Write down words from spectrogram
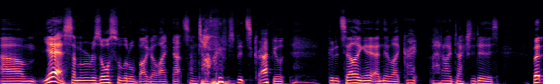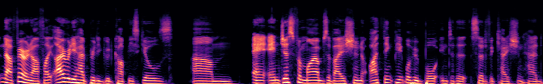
um, yes, I'm a resourceful little bugger like that sometimes, a bit scrappy, good at selling it. And they're like, great, how do I actually do this? But no, fair enough. Like, I already had pretty good copy skills. Um, and, and just from my observation, I think people who bought into the certification had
